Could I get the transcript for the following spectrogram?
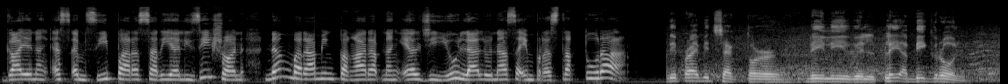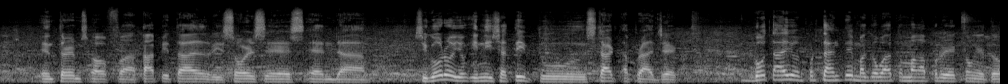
gaya ng SMC para sa realization ng maraming pangarap ng LGU lalo na sa infrastruktura. The private sector really will play a big role in terms of uh, capital, resources, and uh, siguro yung initiative to start a project. Go tayo, importante magawa itong mga proyektong ito.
